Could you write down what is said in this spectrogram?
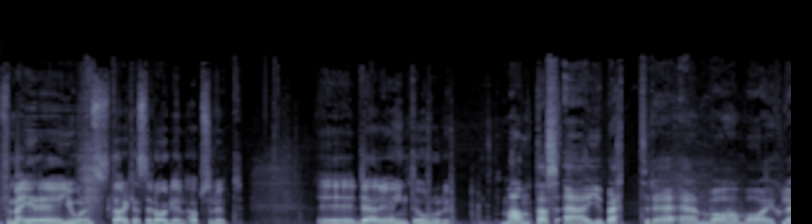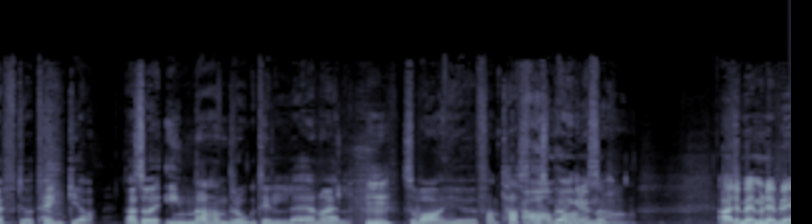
För mig är det jordens starkaste lagdel, absolut. Eh, där är jag inte orolig. Mantas är ju bättre än vad han var i Skellefteå, tänker jag. Alltså innan han drog till NHL Mm. så var han ju fantastiskt Ja, han var ju bra. grym. Alltså. Ja, det, men det blir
